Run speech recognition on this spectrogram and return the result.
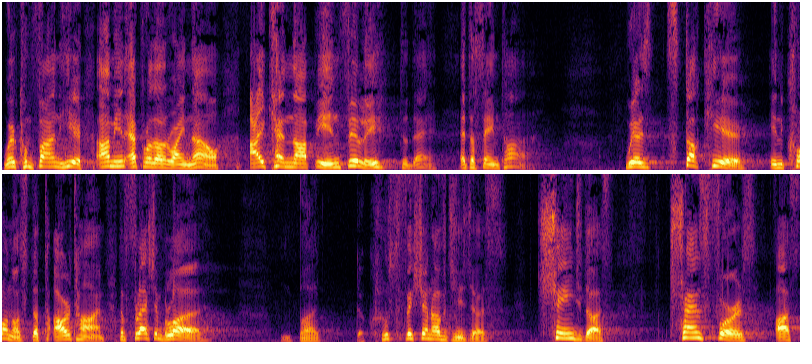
we're confined here. I'm in Ephrata right now. I cannot be in Philly today at the same time. We're stuck here in chronos, the, our time, the flesh and blood. But the crucifixion of Jesus changed us transfers us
